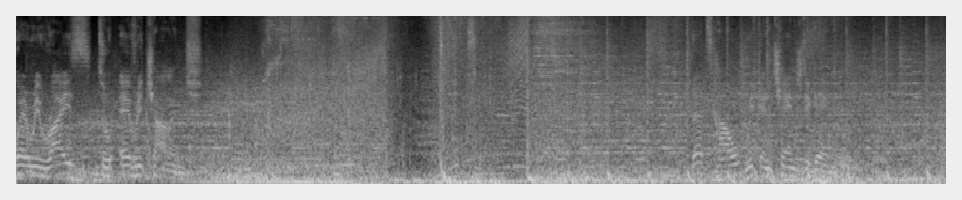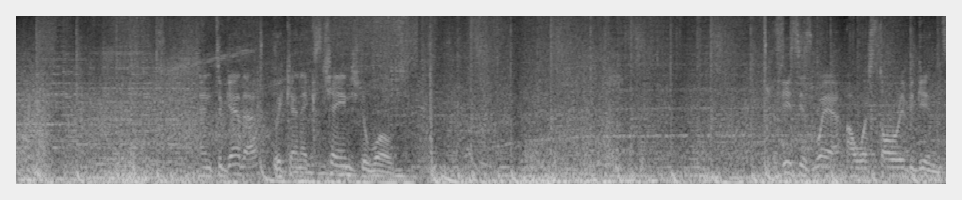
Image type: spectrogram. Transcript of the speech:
Where we rise to every challenge. That's how we can change the game. And together we can exchange the world. This is where our story begins.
